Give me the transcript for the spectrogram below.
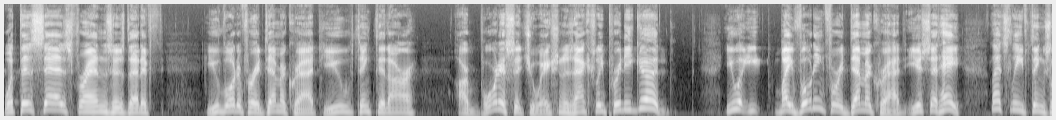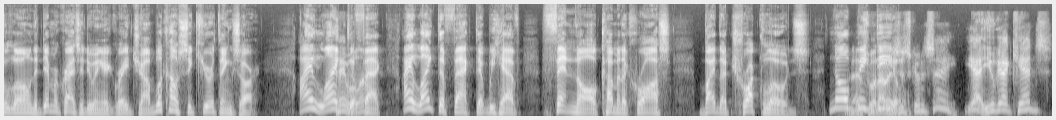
What this says, friends, is that if you voted for a Democrat, you think that our our border situation is actually pretty good. You, you by voting for a Democrat, you said, "Hey, let's leave things alone. The Democrats are doing a great job. Look how secure things are." I like Hey, the well, fact I like the fact that we have fentanyl coming across by the truckloads. No That's big what deal. I was just going to say. Yeah, you got kids?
